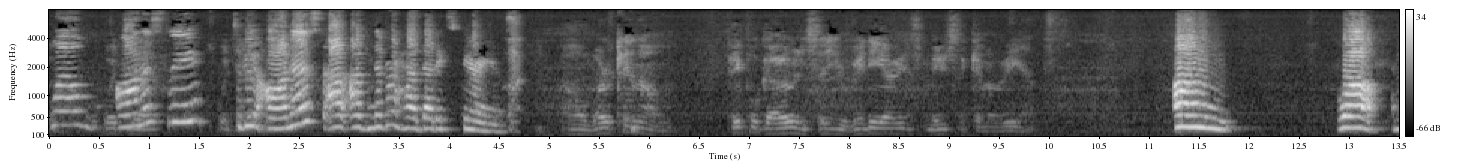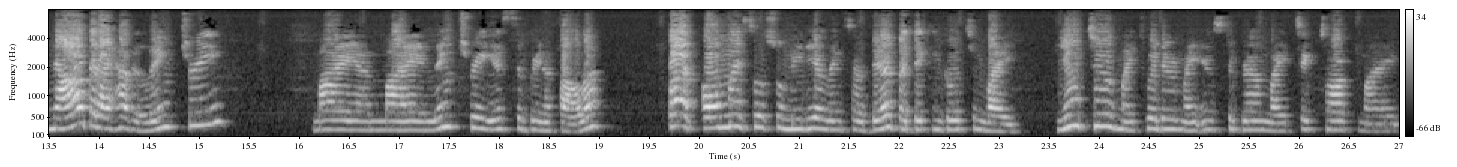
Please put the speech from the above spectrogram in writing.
well, honestly, to be honest, I, I've never had that experience. Um, where can um, people go and see your videos, music, and events? Um, well, now that I have a link tree, my uh, my link tree is Sabrina Fallah, but all my social media links are there. But they can go to my YouTube, my Twitter, my Instagram, my TikTok, my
